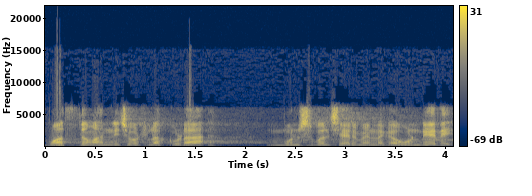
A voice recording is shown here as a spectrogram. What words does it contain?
మొత్తం అన్ని చోట్ల కూడా మున్సిపల్ చైర్మన్లుగా ఉండేది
